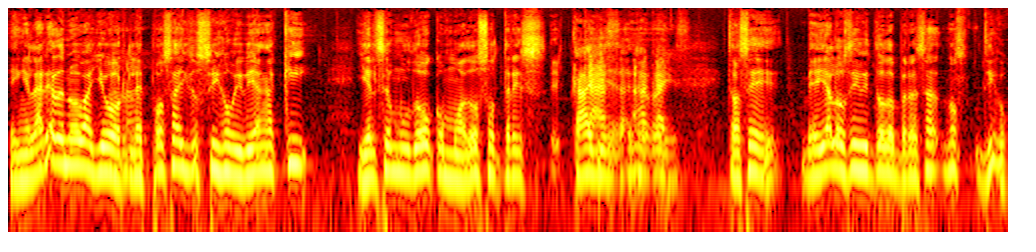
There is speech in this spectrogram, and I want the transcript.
en el área de Nueva York, Ajá. la esposa y los hijos vivían aquí y él se mudó como a dos o tres eh, calles. Casa, ajá, calles. Entonces, veía a los hijos y todo, pero esa, no, digo,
